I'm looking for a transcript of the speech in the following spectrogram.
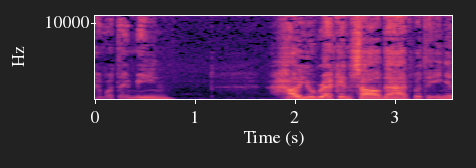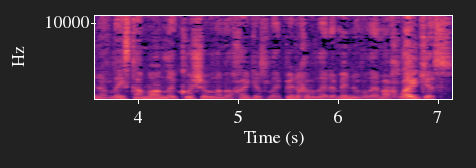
and what they mean. How you reconcile that with the union of Leis Tamon, Lekushav, Lemelchekes, Lepirchav, Lereminu, Lemachlaikis,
